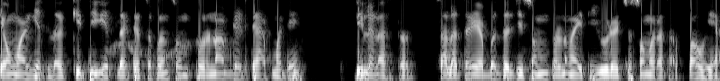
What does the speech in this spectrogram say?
केव्हा घेतलं किती घेतलं त्याचं पण संपूर्ण अपडेट त्या ॲपमध्ये दिलेलं असतं. चला तर याबद्दलची संपूर्ण माहिती व्हिडिओच्या समोर आता पाहूया.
